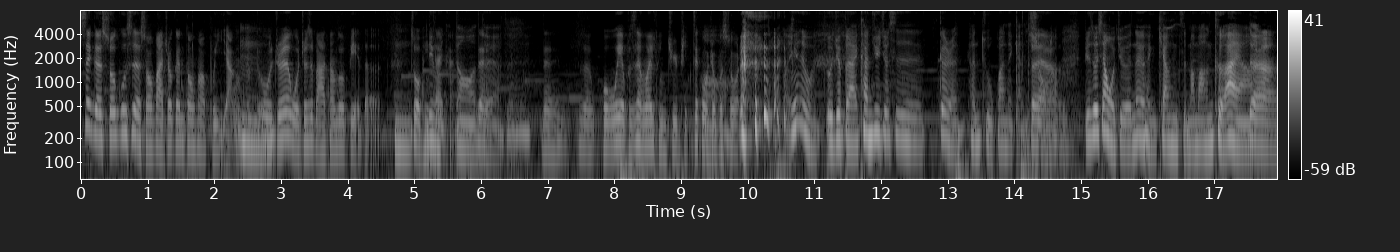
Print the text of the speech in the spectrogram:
这个说故事的手法就跟动画不一样，嗯、我觉得我就是把它当做别的作品在看。嗯、哦，对啊，对对对，我我也不是很会评剧评，这个我就不说了。哦、因为我我觉得本来看剧就是个人很主观的感受啊。比如说像我觉得那个很锵子妈妈很可爱啊，对啊。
